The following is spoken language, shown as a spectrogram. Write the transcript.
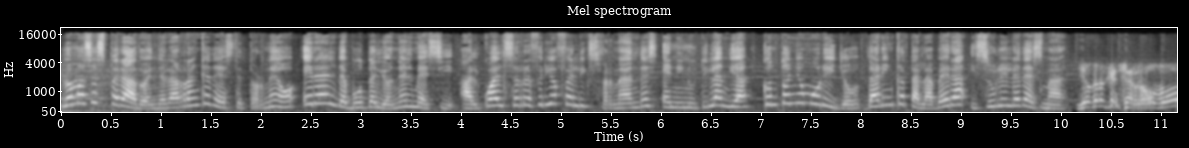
Lo más esperado en el arranque de este torneo era el debut de Lionel Messi, al cual se refirió Félix Fernández en Inutilandia con Toño Murillo, Darín Catalavera y Zuli Ledesma. Yo creo que se robó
